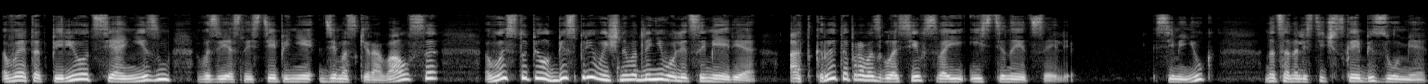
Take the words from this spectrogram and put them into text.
В этот период сионизм в известной степени демаскировался, выступил без привычного для него лицемерия, открыто провозгласив свои истинные цели. Семенюк «Националистическое безумие»,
